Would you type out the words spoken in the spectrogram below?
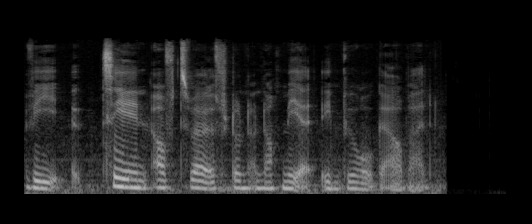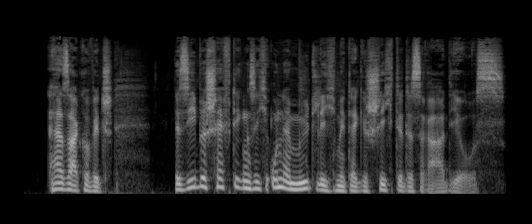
wie zehn auf zwölf Stunden und noch mehr im Büro gearbeitet. Herr Sarkovic, Sie beschäftigen sich unermüdlich mit der Geschichte des Radios.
